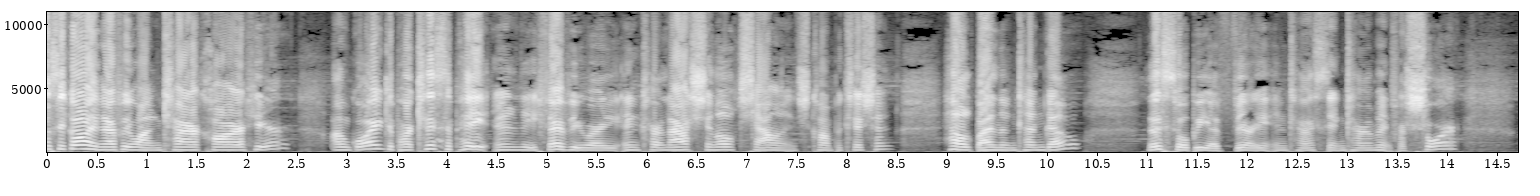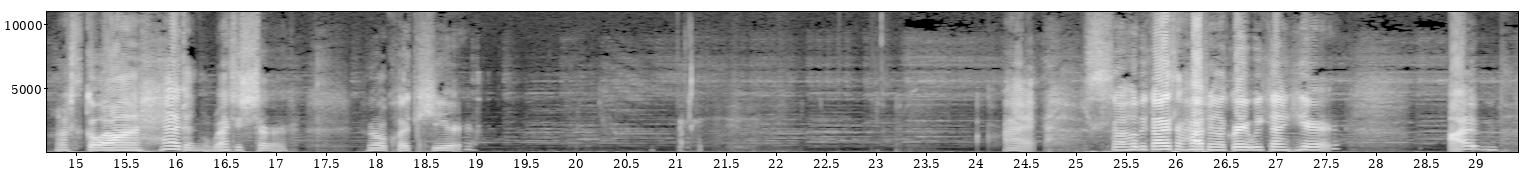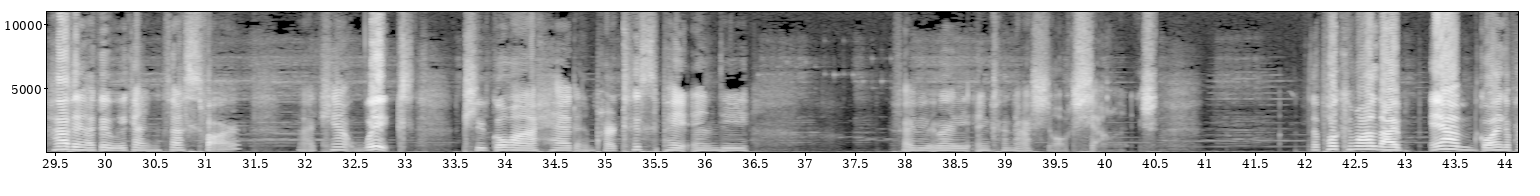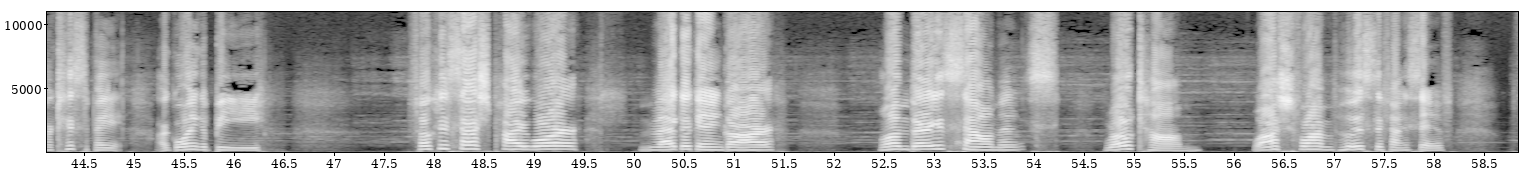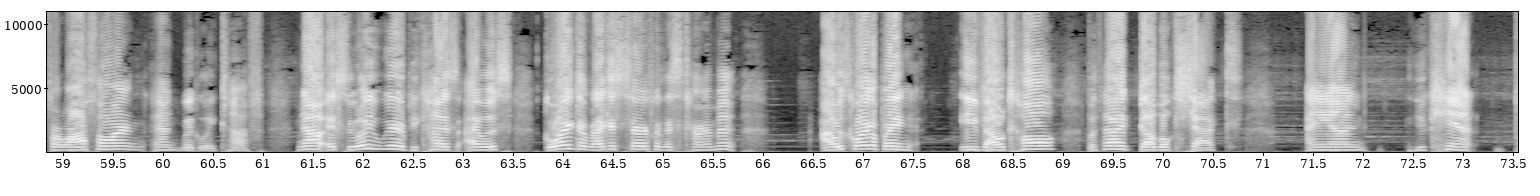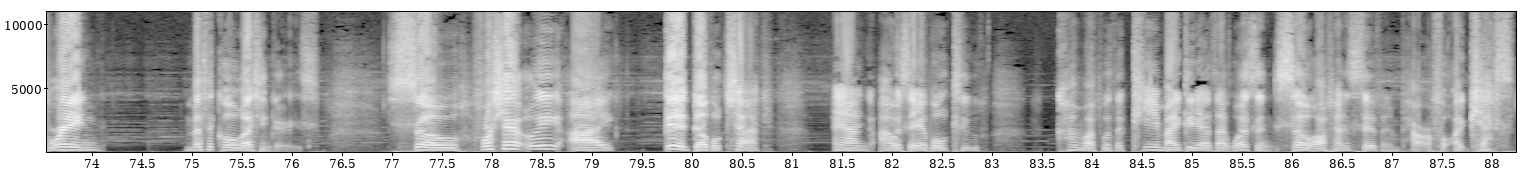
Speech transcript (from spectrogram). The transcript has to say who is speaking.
Speaker 1: How's it going everyone? Car here. I'm going to participate in the February International Challenge competition held by Nintendo. This will be a very interesting tournament for sure. Let's go on ahead and register real quick here. Alright, so I hope you guys are having a great weekend here. I'm having a good weekend thus far. I can't wait to go on ahead and participate in the February International Challenge. The Pokemon I am going to participate are going to be Focus Sash Pyroar, Mega Gengar, Lum Berry Salamence, Rotom, Wash Form who is defensive, Ferrothorn, and Wigglytuff. Now, it's really weird because I was going to register for this tournament. I was going to bring Yveltal, but then I double checked, and you can't bring mythical legendaries. So, fortunately, I did double check, and I was able to come up with a team idea that wasn't so offensive and powerful, I guess.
